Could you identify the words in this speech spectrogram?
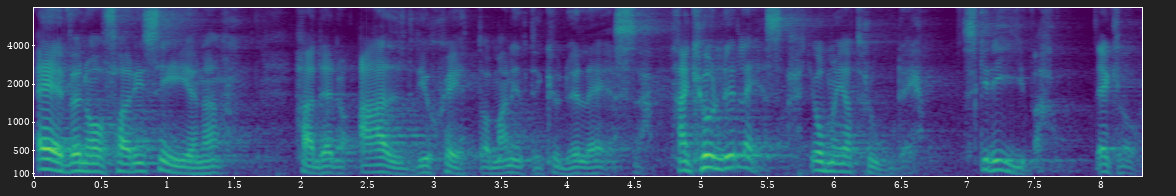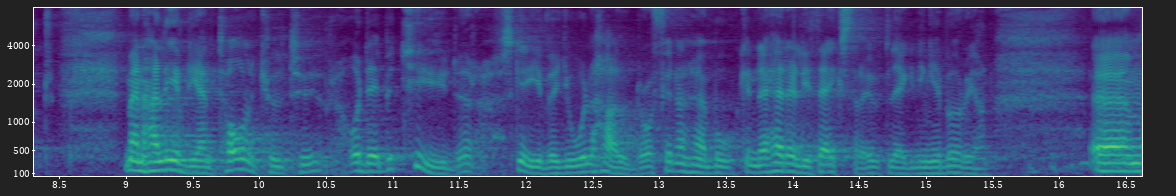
även av fariseerna hade nog aldrig skett om man inte kunde läsa. Han kunde läsa, jo men jag tror det. Skriva, det är klart. Men han levde i en talkultur och det betyder, skriver Joel Halldorf i den här boken, det här är lite extra utläggning i början. Ehm,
